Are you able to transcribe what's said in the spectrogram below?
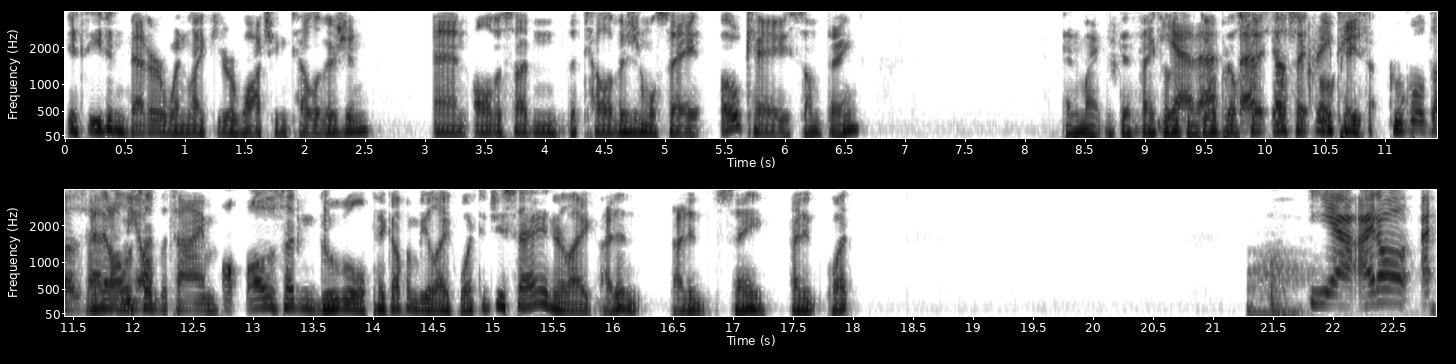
It's even better when like you're watching television and all of a sudden the television will say okay something. And it might thankfully it yeah, didn't do it, but it'll say it'll say creepy. okay so, Google does that And then to all of a me all the time. all, all of a sudden Google will pick up and be like, "What did you say?" And you're like, "I didn't. I didn't say. I didn't. What?" Yeah, I don't. I,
